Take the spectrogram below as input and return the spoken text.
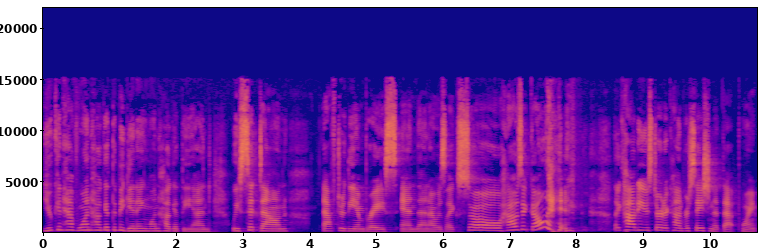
You can have one hug at the beginning, one hug at the end. We sit down after the embrace, and then I was like, So, how's it going? like, how do you start a conversation at that point?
